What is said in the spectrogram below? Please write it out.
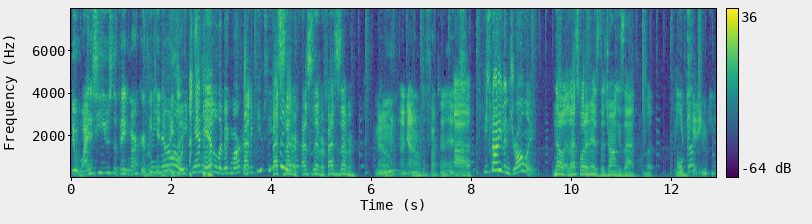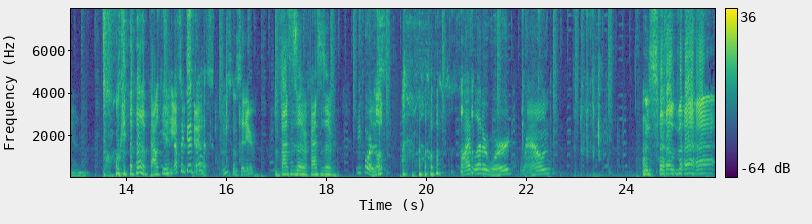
Dude, why does he use the big marker if he I can't know, do anything? No, he can't handle the big marker, but he keeps using Fast as ever. it. Fast as ever. Fast as ever. Moon? I don't know what the fuck that is. Uh, He's not even drawing. no, that's what it is. The drawing is that. But Are you kidding me, dude? Palkia. That's a good guy. guess. I'm just gonna sit here. Fast as ever. Fast as ever. D4, this Oh. five letter word, round. I'm so bad.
